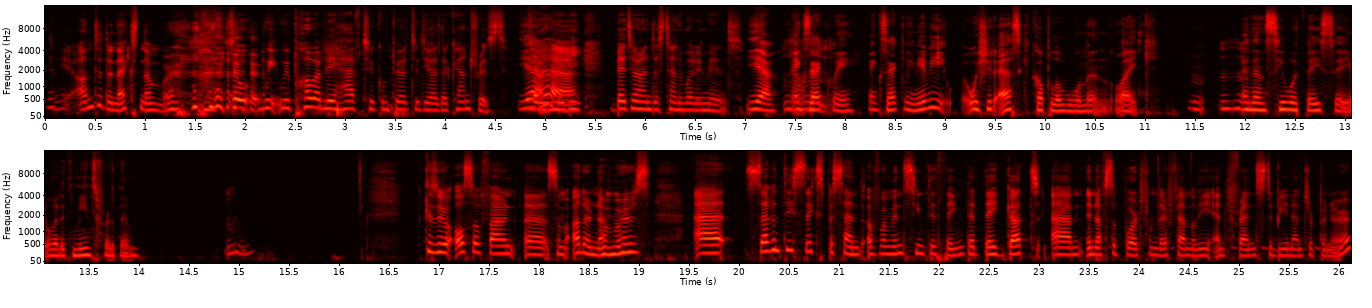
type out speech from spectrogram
Yeah. Okay, on to the next number. so we, we probably have to compare to the other countries. Yeah. Yeah. maybe better understand what it means. Yeah, Mhm. exactly, exactly. Maybe we should ask a couple of women, like, Mm. Mhm. and then see what they say and what it means for them. Mhm. Because we also found uh, some other numbers. Uh, 76% of women seem to think that they got um, enough support from their family and friends to be an entrepreneur.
